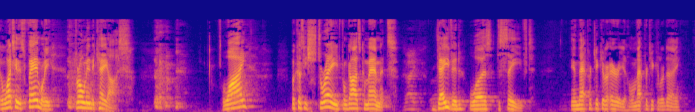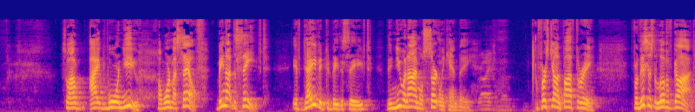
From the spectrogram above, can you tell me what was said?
and watching his family thrown into chaos. Why? Because he strayed from God's commandments. David was deceived in that particular area on that particular day. So I, I warn you, I warn myself, be not deceived. If David could be deceived, then you and I most certainly can be. Right. 1 John 5 3. For this is the love of God,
